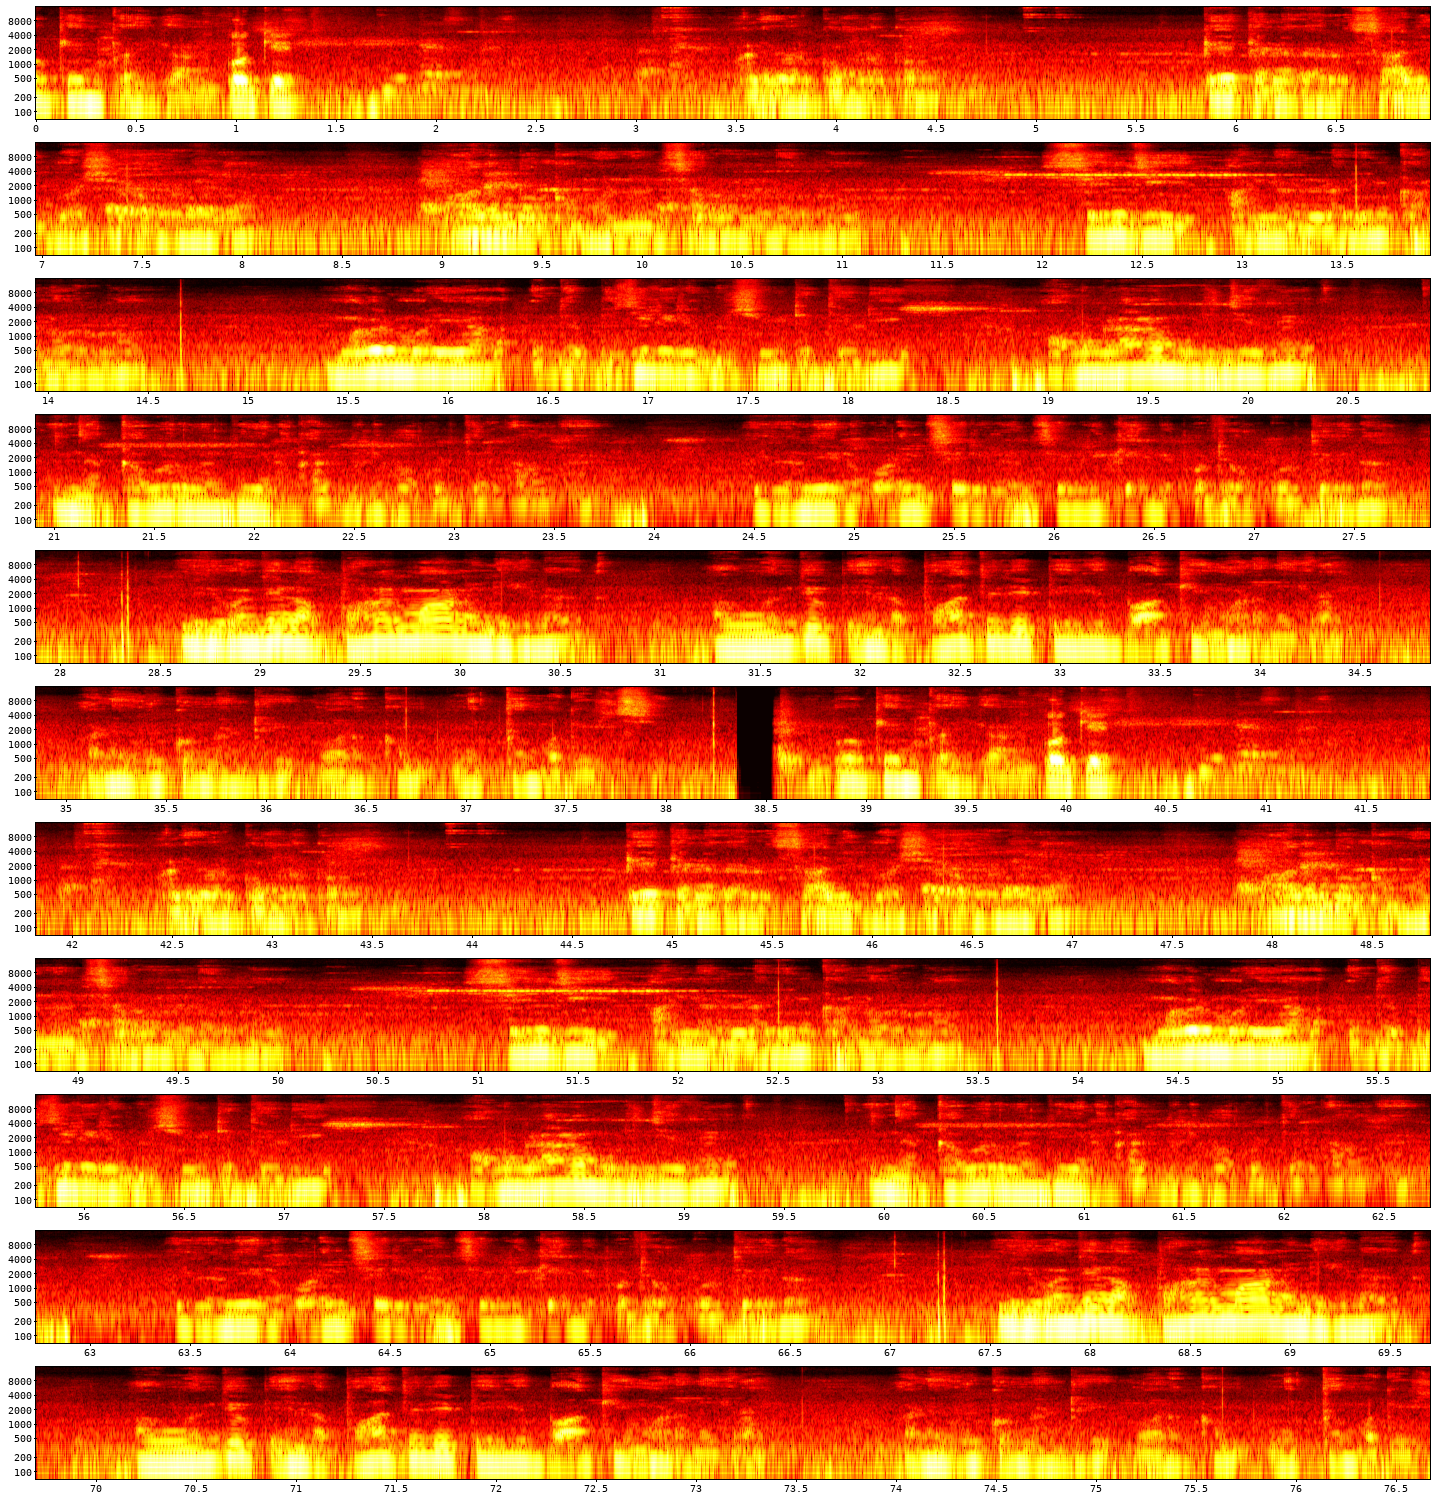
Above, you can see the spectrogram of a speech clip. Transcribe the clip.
ஓகேன்னு கைக்கான ஓகே. அனைவருக்கும் வணக்கம். கே கனகர் சாதி பாஷா அவர்களும் ஆலம்பாக்கம் அண்ணன் சரவணன் அவர்களும் செஞ்சி அண்ணன் நவீன்கான் அவர்களும் முதல் முறையாக இந்த பிஜிலி ரமேஷ் வீட்டை தேடி அவங்களால முடிஞ்சது இந்த கவர் வந்து எனக்கு அன்பளிப்பாக கொடுத்துருக்காங்க. இது வந்து எனக்கு உடம்பு சரியில்லைன்னு சொல்லி கேள்விப்பட்டவங்க கொடுத்ததுல இது வந்து நான் பணமாக நினைக்கல. அவங்க வந்து என்னை பார்த்ததே பெரிய பாக்கியமாக நினைக்கிறேன் அனைவருக்கும் நன்றி வணக்கம் மிக்க மகிழ்ச்சி. ஓகேன்னு கைக்கான ஓகே. அனைவருக்கும் வணக்கம். கே. கனகர் சாதி பாஷா அவர்களும் ஆலம்பாக்கம் அண்ணன் சரவணன் அவர்களும் செஞ்சி அண்ணன் நவீன்கான் அவர்களும் முதல் முறையாக இந்த பிஜிலி ரமேஷ் வீட்டை தேடி அவங்களால முடிஞ்சது இந்த கவர் வந்து எனக்கு அன்பளிப்பாக கொடுத்துருக்காங்க. இது வந்து எனக்கு உடம்பு சரியில்லைன்னு சொல்லி கேள்விப்பட்டவங்க கொடுத்ததில் இது வந்து நான் பணமாக நினைக்கல. அவங்க வந்து என்னை பார்த்ததே பெரிய பாக்கியமாக நினைக்கிறேன். அனைவருக்கும் நன்றி வணக்கம் மிக்க மகிழ்ச்சி.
